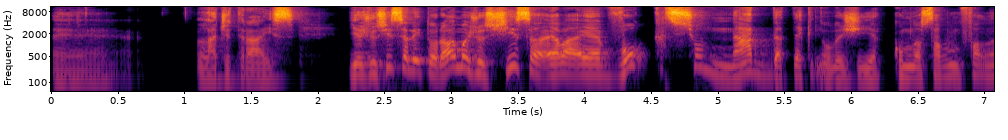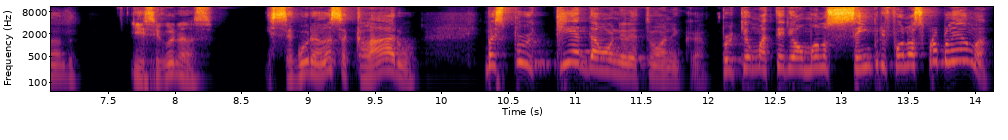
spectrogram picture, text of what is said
é, lá de trás. E a justiça eleitoral é uma justiça, ela é vocacionada à tecnologia, como nós estávamos falando. E segurança. E segurança, claro. Mas por que da urna eletrônica? Porque o material humano sempre foi nosso problema.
